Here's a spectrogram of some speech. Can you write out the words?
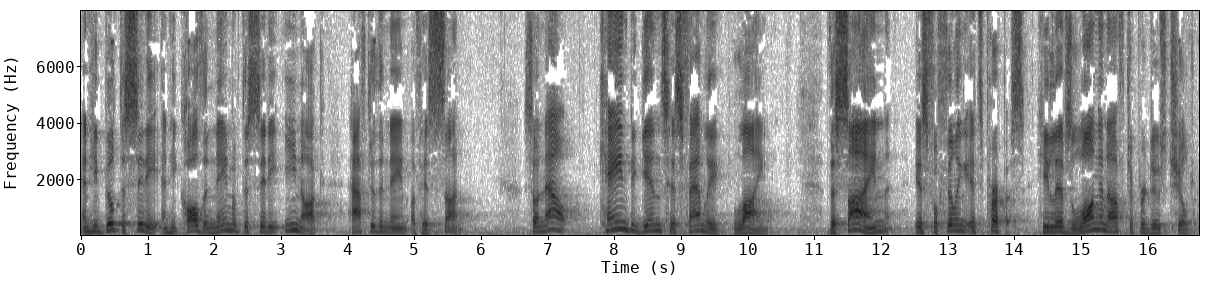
And he built a city, and he called the name of the city Enoch after the name of his son. So now Cain begins his family line. The sign is fulfilling its purpose. He lives long enough to produce children.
